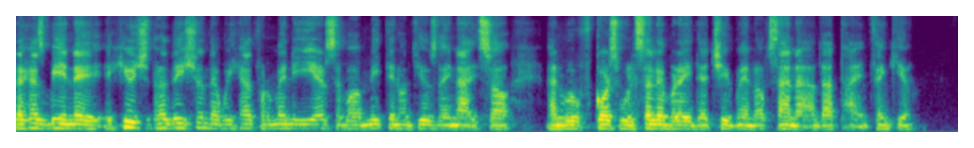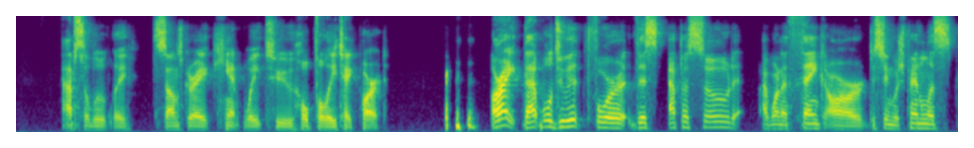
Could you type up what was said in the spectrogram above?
there has been a, a, huge tradition that we had for many years about meeting on Tuesday night. So, and we, of course, we'll celebrate the achievement of Sanna at that time. Thank you. Absolutely. Sounds great. Can't wait to hopefully take part. All right, that will do it for this episode. I want to thank our distinguished panelists,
